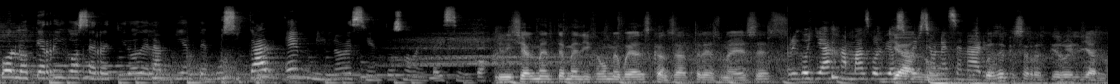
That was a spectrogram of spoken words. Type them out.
por lo que Rigo se retiró del ambiente musical en 1995. Inicialmente me dijo me voy a descansar tres meses. Rigo ya jamás volvió Ya a subirse a un no. escenario. Después de que se retiró él ya no.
